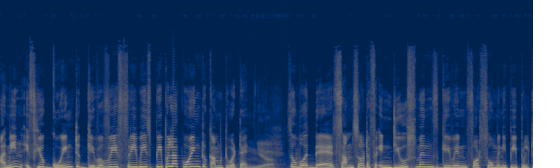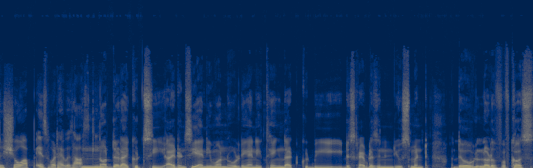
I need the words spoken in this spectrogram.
I mean, if you're going to give away freebies, people are going to come to attend. yeah. So were there some sort of inducements given for so many people to show up? Is what I was asking. Not that I could see. I didn't see anyone holding anything that could be described as an inducement. There were a lot of, of course,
